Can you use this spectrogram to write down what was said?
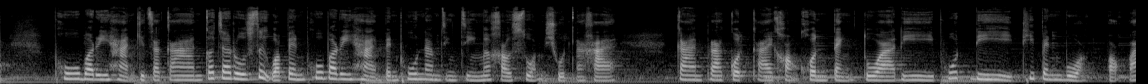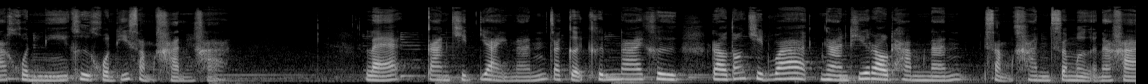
บ ผู้บริหารกิจการก็จะรู้สึกว่าเป็นผู้บริหารเป็นผู้นำจริง ๆ เมื่อเขาสวมชุดนะคะ การปรากฏกายของคนแต่งตัวดี พูดดีที่เป็นบวกบอกว่าคนนี้คือคนที่สำคัญค่ะ และการคิดใหญ่นั้นจะเกิดขึ้นได้คือ เราต้องคิดว่างานที่เราทำนั้นสำคัญเสมอนะคะ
